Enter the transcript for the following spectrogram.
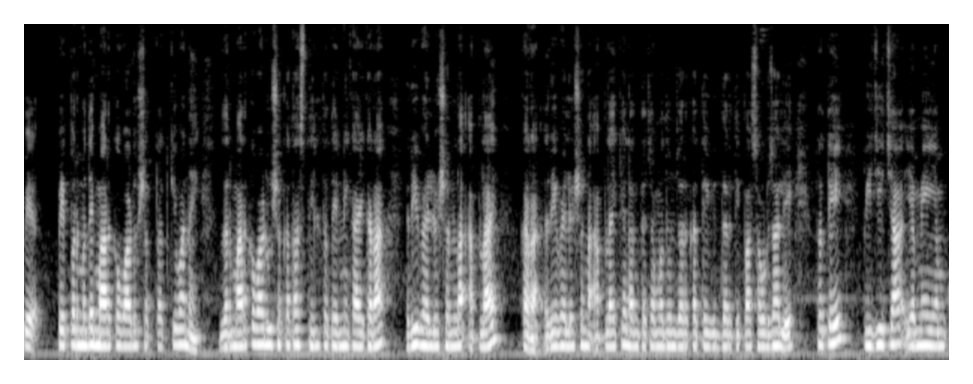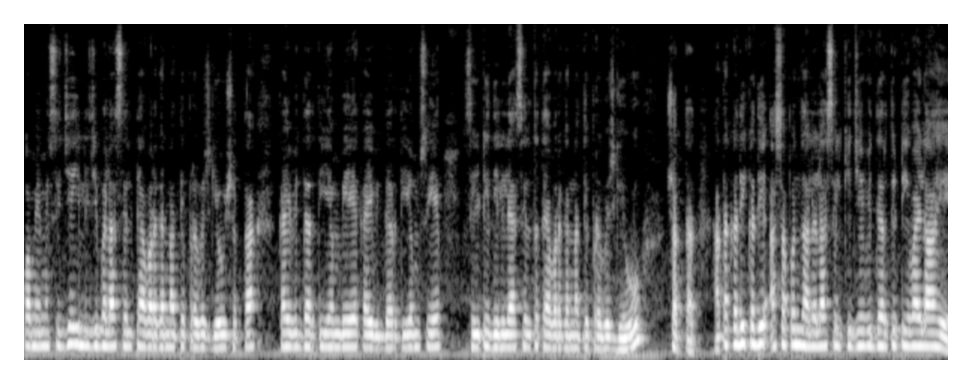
पे पेपरमध्ये मार्क वाढू शकतात किंवा नाही. जर मार्क वाढू शकत असतील तर त्यांनी काय करा? रिव्हॅल्युशनला अप्लाय करा. रिव्हॅल्युशन अप्लाय केला आणि त्याच्यामधून जर का ते विद्यार्थी पासआउट झाले तर ते पी जीच्या M A M com M S C जे इलिजिबल असेल त्या वर्गांना ते प्रवेश घेऊ शकता. काही विद्यार्थी एम बी ए काही विद्यार्थी M C A C E T दिलेले असेल तर त्या वर्गांना ते प्रवेश घेऊ शकतात. आता कधी कधी असं पण झालेलं असेल की जे विद्यार्थी टी वायला आहे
